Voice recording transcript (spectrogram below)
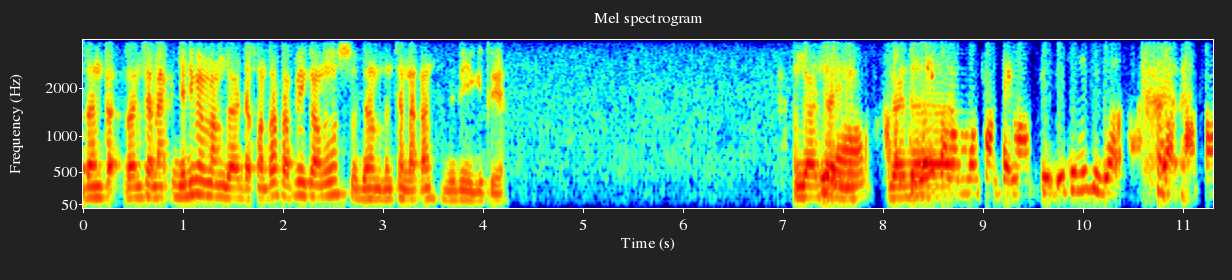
renta- rencana jadi memang nggak ada kontrak tapi kamu sudah merencanakan sendiri gitu ya? Nggak ada Iya, ini, aku nggak ada kalau mau sampai mati di sini juga nggak apa-apa.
